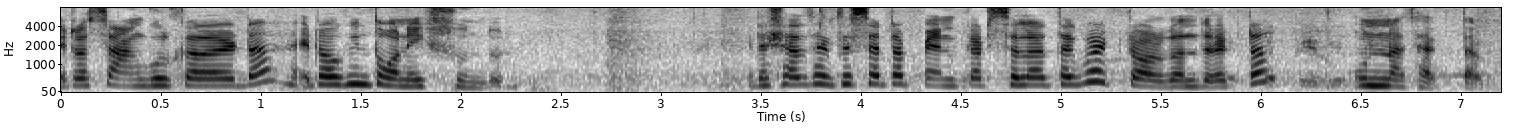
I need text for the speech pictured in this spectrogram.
এটা হচ্ছে আঙ্গুর কালারটা এটাও কিন্তু অনেক সুন্দর। এটার সাথে থাকতেছে একটা প্যান কার্ড সেলার থাকবে, একটা অর্গানজার একটা উন্না থাকতে হবে।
